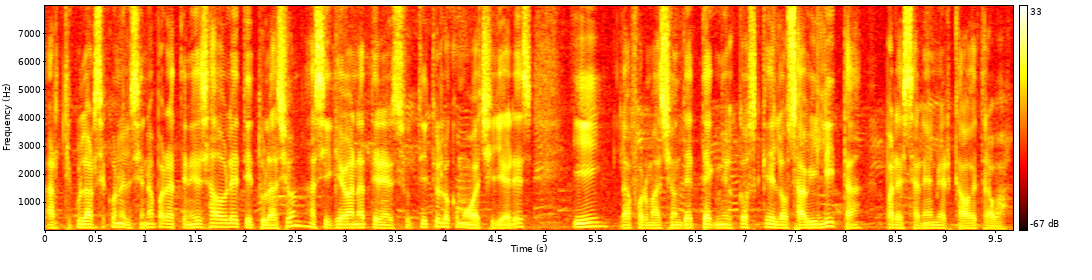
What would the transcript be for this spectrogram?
articularse con el SENA para tener esa doble titulación, así que van a tener su título como bachilleres y la formación de técnicos que los habilita para estar en el mercado de trabajo.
